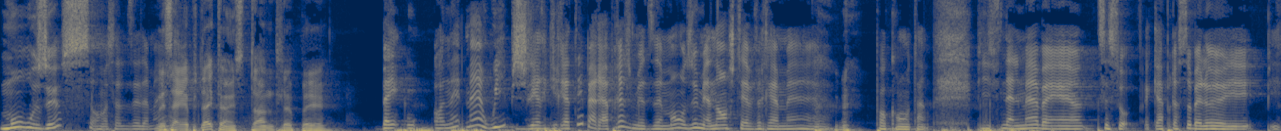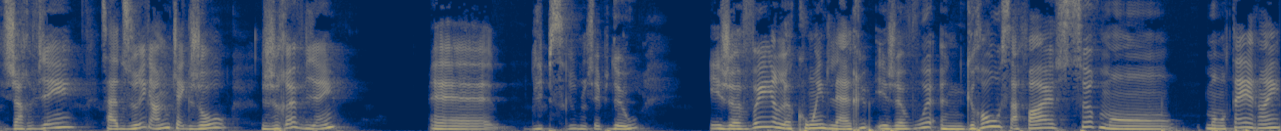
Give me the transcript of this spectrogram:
Moses, on va se le dire demain. Mais ça aurait pu être un stunt, le pire. Ben, hon- honnêtement, oui. Puis je l'ai regretté. Par après, je me disais, mon Dieu, mais non, j'étais vraiment euh, pas contente. Puis finalement, ben, c'est ça. Fait qu'après ça, ben là, et- puis je reviens. Ça a duré quand même quelques jours. Je reviens euh, de l'épicerie, je ne sais plus de où. Et je vire le coin de la rue et je vois une grosse affaire sur mon mon terrain,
